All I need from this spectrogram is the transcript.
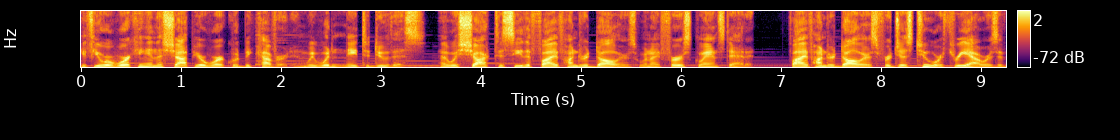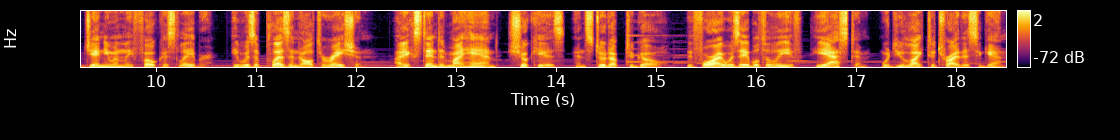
If you were working in the shop, your work would be covered, and we wouldn't need to do this. I was shocked to see the $500 when I first glanced at it. $500 for just two or three hours of genuinely focused labor. It was a pleasant alteration. I extended my hand, shook his, and stood up to go. Before I was able to leave, he asked him, Would you like to try this again?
